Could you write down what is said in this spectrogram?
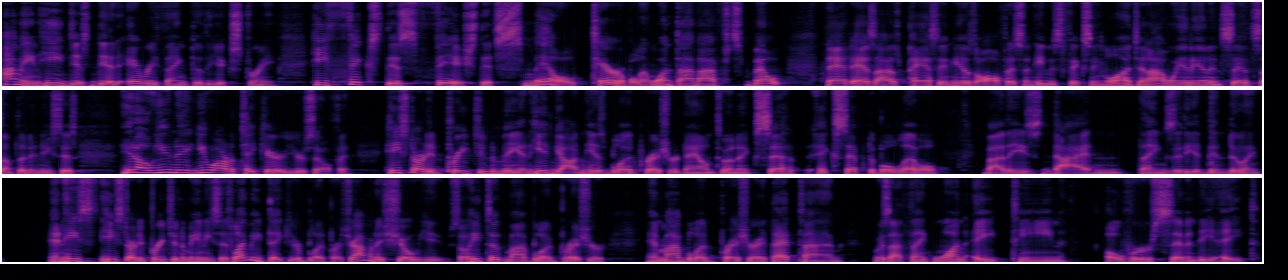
I mean, he just did everything to the extreme. He fixed this fish that smelled terrible. And one time I smelt that as I was passing his office and he was fixing lunch and I went in and said something and he says, you know, you need, you ought to take care of yourself. And he started preaching to me and he had gotten his blood pressure down to an accept, acceptable level by these diet and things that he had been doing. And he, he started preaching to me and he says, let me take your blood pressure. I'm going to show you. So he took my blood pressure and my blood pressure at that time was, I think, 118 over 78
